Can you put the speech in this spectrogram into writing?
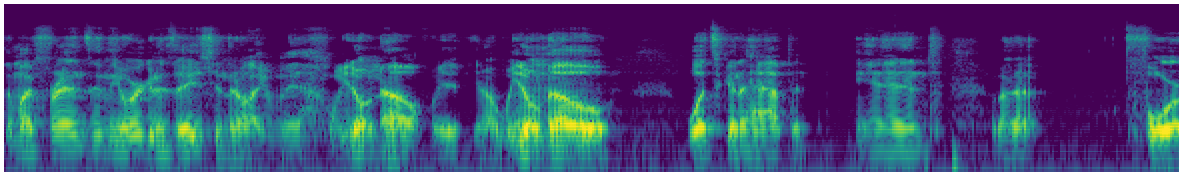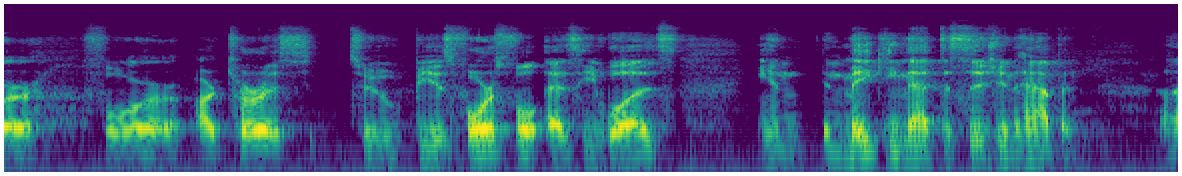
to my friends in the organization. They're like, man, we don't know. We you know we don't know what's going to happen, and uh, for for Arturas to be as forceful as he was in in making that decision happen. Uh,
